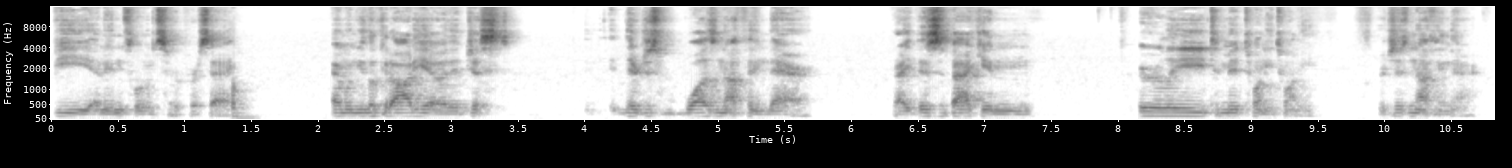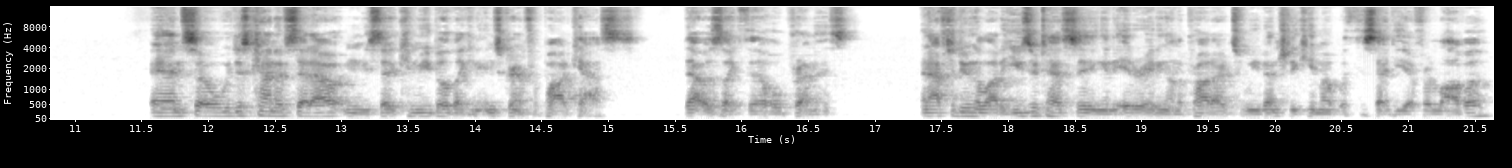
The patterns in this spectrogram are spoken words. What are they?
be an influencer per se. And when you look at audio, it just there just was nothing there. Right? This is back in early to mid 2020. which is nothing there. And so we just kind of set out and we said, can we build like an Instagram for podcasts? That was like the whole premise. And after doing a lot of user testing and iterating on the product, we eventually came up with this idea for Lava,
